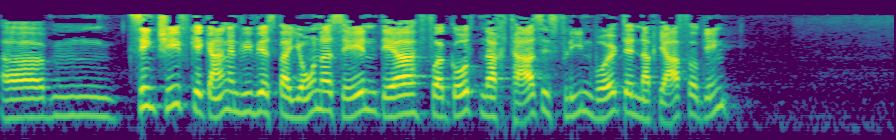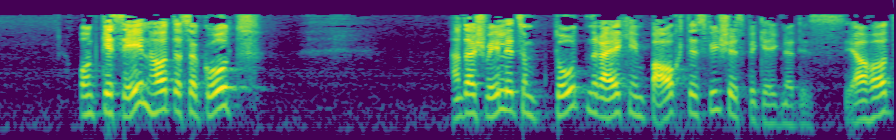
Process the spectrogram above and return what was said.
ähm, sind schief gegangen, wie wir es bei Jona sehen, der vor Gott nach Tarsis fliehen wollte, nach Jaffa ging und gesehen hat, dass er Gott an der Schwelle zum Totenreich im Bauch des Fisches begegnet ist. Er hat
